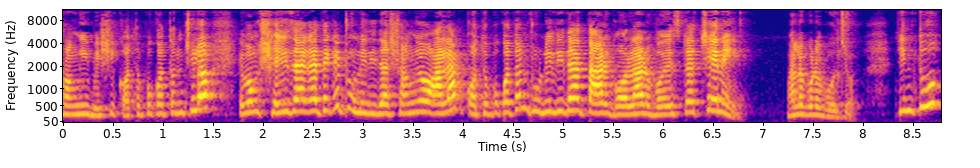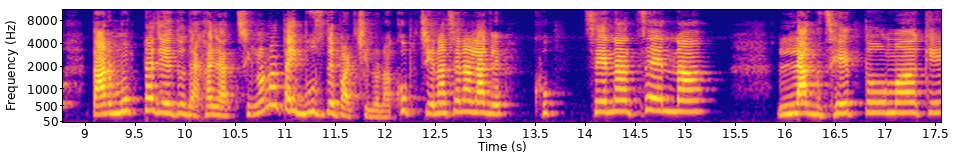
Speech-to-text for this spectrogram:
সঙ্গেই বেশি কথোপকথন ছিল এবং সেই জায়গা থেকে টুনি দিদার সঙ্গেও আলাপ, কথোপকথন টুনি দিদা তার গলার ভয়েসটা চেনে, ভালো করে বোঝো। কিন্তু তার মুখটা যেহেতু দেখা যাচ্ছিল না, তাই বুঝতে পারছিল না। খুব চেনা চেনা লাগলে চেনা চেনা। লাগছে তোমাকে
